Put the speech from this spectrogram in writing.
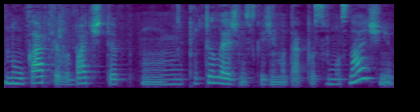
Ну, карти, ви бачите, протилежні, скажімо так, по своєму значенню,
